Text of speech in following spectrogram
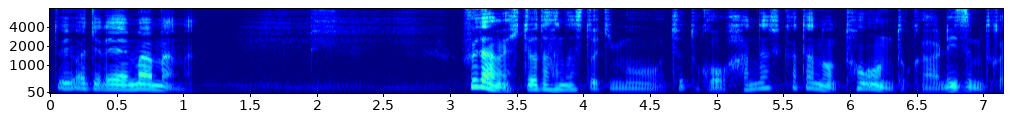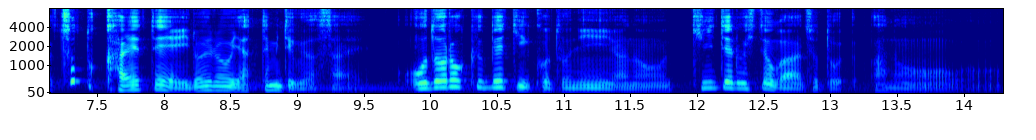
というわけでまあまあまあ普段人と話す時もちょっとこう話し方のトーンとかリズムとかちょっと変えていろいろやってみてください。驚くべきことにあの聞いてる人がちょっとあの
